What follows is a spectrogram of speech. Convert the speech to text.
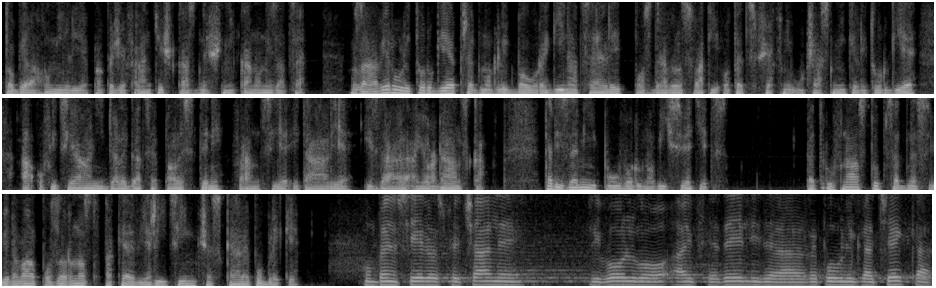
To byla homílie papeže Františka z dnešní kanonizace. V závěru liturgie před modlitbou Regina Cély pozdravil svatý otec všechny účastníky liturgie a oficiální delegace Palestiny, Francie, Itálie, Izraele a Jordánska, tedy zemí původu nových světic. Petrův nástupce dnes věnoval pozornost také věřícím České republiky. Un pensiero speciale rivolgo ai fedeli della Repubblica Ceca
